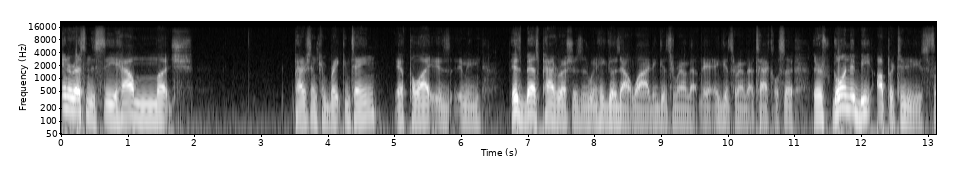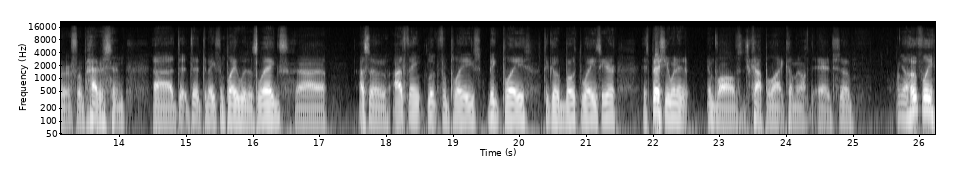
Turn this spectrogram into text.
interesting to see how much Patterson can break contain if Polite is, I mean, his best pass rushes is when he goes out wide and gets around that and gets around that tackle. So there's going to be opportunities for, for Patterson uh, to, to, to, make some play with his legs. Uh, so I think look for plays, big plays to go both ways here, especially when it involves Jachai Polite coming off the edge. So you know, hopefully,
